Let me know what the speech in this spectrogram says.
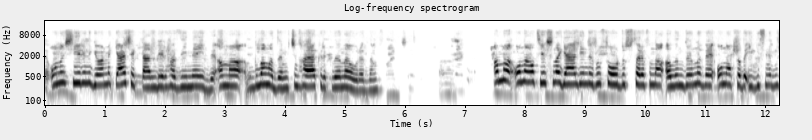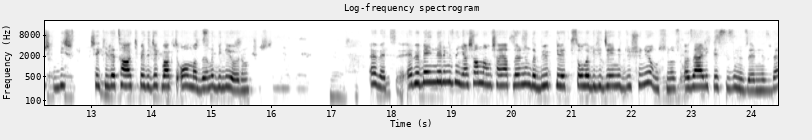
Ee, onun şiirini görmek gerçekten bir hazineydi ama bulamadığım için hayal kırıklığına uğradım. Ama 16 yaşına geldiğinde Rus ordusu tarafından alındığını ve o noktada ilgisini bu, bir şekilde takip edecek vakti olmadığını biliyorum. Evet, ebeveynlerimizin yaşanmamış hayatlarının da büyük bir etkisi olabileceğini düşünüyor musunuz? Özellikle sizin üzerinizde.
